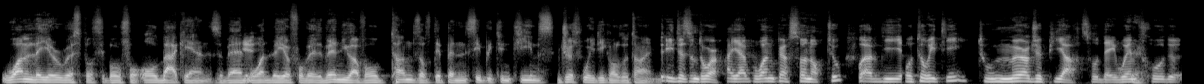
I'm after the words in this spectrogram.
one layer responsible for all backends, then Yeah. one layer for the, then you have all tons of dependency between teams just waiting all the time. It doesn't work. I have one person or two who have the authority to merge a PR. So they went Right. through the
